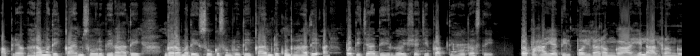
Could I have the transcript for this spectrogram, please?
आपल्या घरामध्ये कायमस्वरूपी राहते. घरामध्ये सुख समृद्धी कायम टिकून राहते आणि पतीच्या दीर्घ आयुष्याची प्राप्ती होत असते. तर पहा यातील पहिला रंग आहे लाल रंग.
